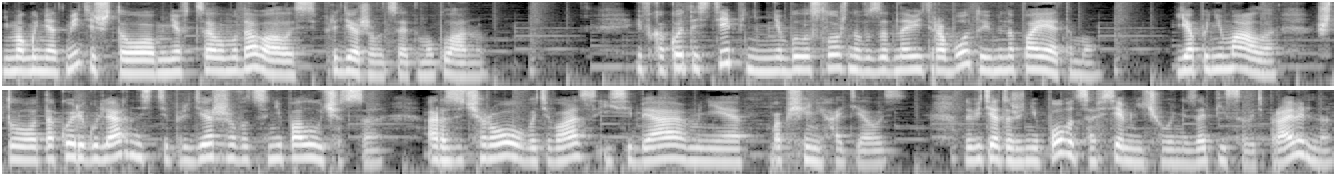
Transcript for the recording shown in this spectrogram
Не могу не отметить, что мне в целом удавалось придерживаться этому плану. И в какой-то степени мне было сложно возобновить работу именно поэтому. Я понимала, что такой регулярности придерживаться не получится, а разочаровывать вас и себя мне вообще не хотелось. Но ведь это же не повод совсем ничего не записывать, правильно?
